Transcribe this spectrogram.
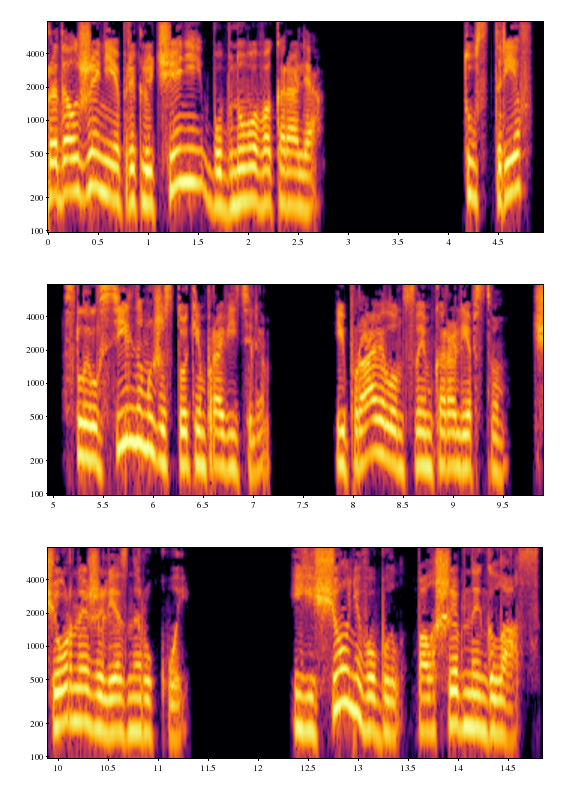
Продолжение приключений бубнового короля. Туз-Треф слыл сильным и жестоким правителем, и правил он своим королевством черной железной рукой. И еще у него был волшебный глаз.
